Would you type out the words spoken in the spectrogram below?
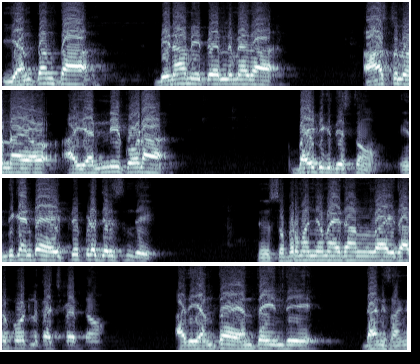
ఎంతంత బినామీ పేర్ల మీద ఆస్తులు ఉన్నాయో అవన్నీ కూడా బయటికి తీస్తాం. ఎందుకంటే ఇప్పుడిప్పుడే తెలుస్తుంది నువ్వు సుబ్రహ్మణ్య మైదానంలో ఐదారు కోట్లు ఖర్చు పెట్టడం అది ఎంత ఎంత అయింది దానికి సంగ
